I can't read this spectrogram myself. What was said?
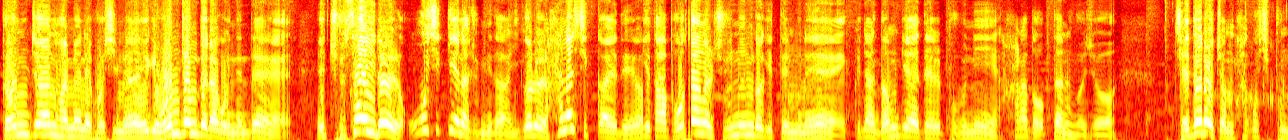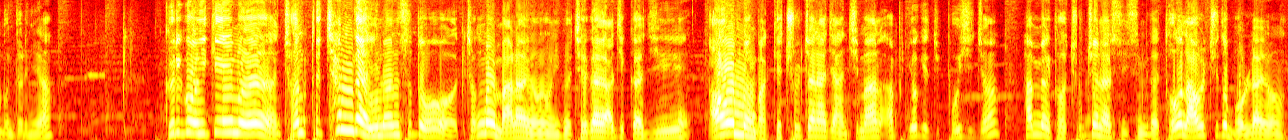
던전 화면에 보시면 여기 원정대라고 있는데 이 주사위를 50개나 줍니다. 이거를 하나씩 까야 돼요. 이게 다 보상을 주는 거기 때문에 그냥 넘겨야 될 부분이 하나도 없다는 거죠. 제대로 좀 하고 싶은 분들은요. 그리고 이 게임은 전투 참가 인원 수도 정말 많아요. 이거 제가 아직까지 9명 밖에 출전하지 않지만 앞 여기 보이시죠? 한 명 더 출전할 수 있습니다. 더 나올지도 몰라요.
